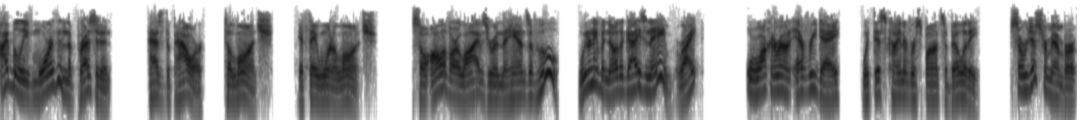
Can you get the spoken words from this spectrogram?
I believe more than the president has the power to launch if they want to launch. So all of our lives are in the hands of who? We don't even know the guy's name, right? We're walking around every day with this kind of responsibility. So just remember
